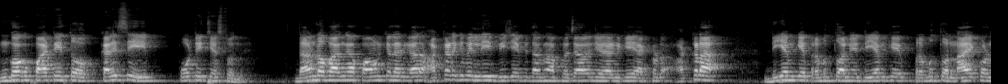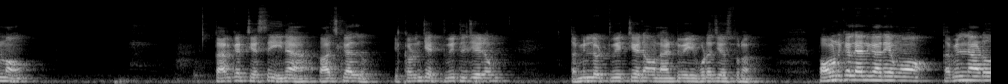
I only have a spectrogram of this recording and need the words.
ఇంకొక పార్టీతో కలిసి పోటీ చేస్తుంది. దానిలో భాగంగా పవన్ కళ్యాణ్ గారు అక్కడికి వెళ్ళి బీజేపీ తరఫున ప్రచారం చేయడానికి అక్కడ అక్కడ డిఎంకే ప్రభుత్వాన్ని డిఎంకే ప్రభుత్వ నాయకులను టార్గెట్ చేస్తే ఈయన రాజకీయాలు ఇక్కడ నుంచే ట్వీట్లు చేయడం తమిళ్ళో ట్వీట్ చేయడం లాంటివి కూడా చేస్తున్నారు. పవన్ కళ్యాణ్ గారేమో తమిళనాడు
